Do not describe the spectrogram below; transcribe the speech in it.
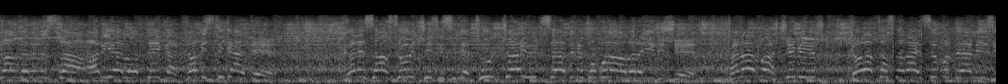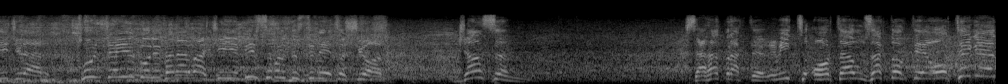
Ekranlarınızda Ariel Ortega kavisti geldi. Kale sahası ön çizgisinde Tuncay yükseldi ve topun ağlara gidişi. Fenerbahçe 1, Galatasaray 0 değerli izleyiciler. Tuncay'ın golü Fenerbahçe'yi 1-0'lık üstünlüğe taşıyor. Johnson. Serhat bıraktı. Ümit orta uzak noktaya Ortega'ya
